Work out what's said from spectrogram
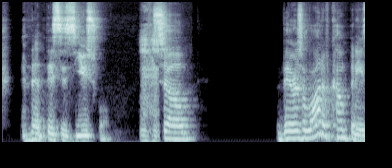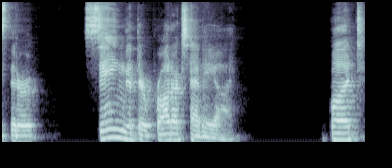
and that this is useful. Mm-hmm. So there's a lot of companies that are saying that their products have AI, but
